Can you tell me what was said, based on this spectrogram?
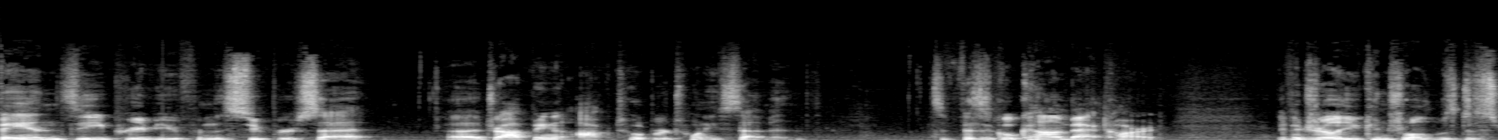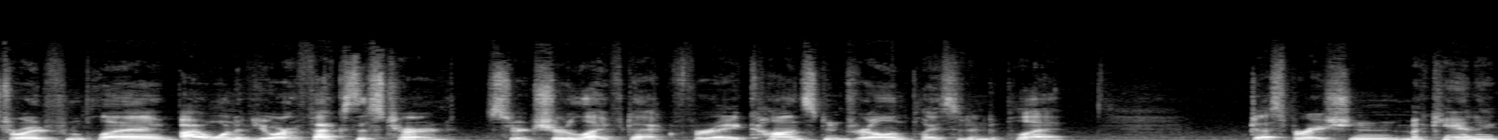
Fan Z preview from the Super Set, uh, dropping October 27th. It's a physical combat card. If a drill you controlled was destroyed from play by one of your effects this turn, search your life deck for a constant drill and place it into play. Desperation mechanic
